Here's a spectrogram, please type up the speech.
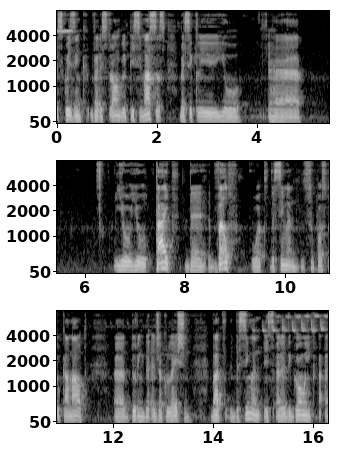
squeezing very strongly PC muscles. Basically you uh, you you tight the valve what the semen is supposed to come out uh, during the ejaculation. But the semen is already going uh,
